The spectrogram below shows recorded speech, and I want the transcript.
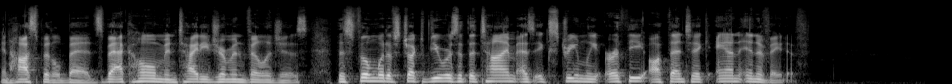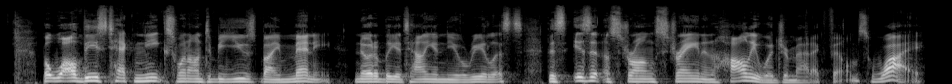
in hospital beds, back home in tidy German villages. This film would have struck viewers at the time as extremely earthy, authentic, and innovative. But while these techniques went on to be used by many, notably Italian neorealists, this isn't a strong strain in Hollywood dramatic films. Why?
